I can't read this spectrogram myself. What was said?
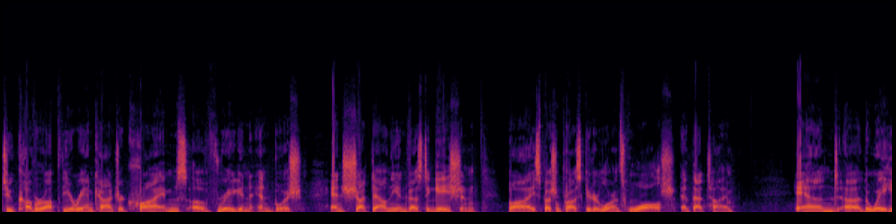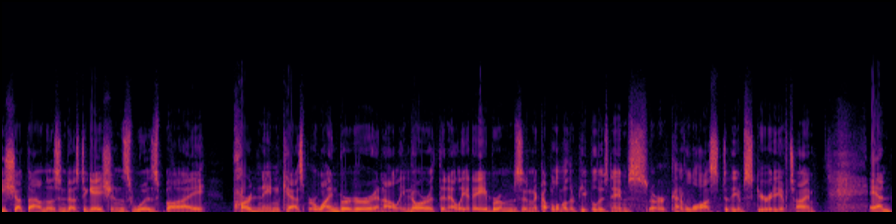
to cover up the Iran Contra crimes of Reagan and Bush and shut down the investigation by Special Prosecutor Lawrence Walsh at that time. And uh, the way he shut down those investigations was by pardoning Caspar Weinberger and Ollie North and Elliott Abrams and a couple of other people whose names are kind of lost to the obscurity of time. And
